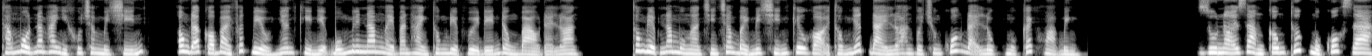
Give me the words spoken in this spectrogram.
Tháng 1 năm 2019, ông đã có bài phát biểu nhân kỷ niệm 40 năm ngày ban hành thông điệp gửi đến đồng bào Đài Loan. Thông điệp năm 1979 kêu gọi thống nhất Đài Loan với Trung Quốc đại lục một cách hòa bình. Dù nói rằng công thức một quốc gia,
